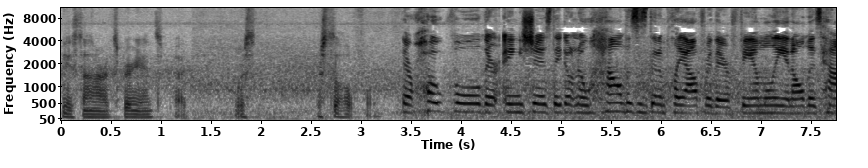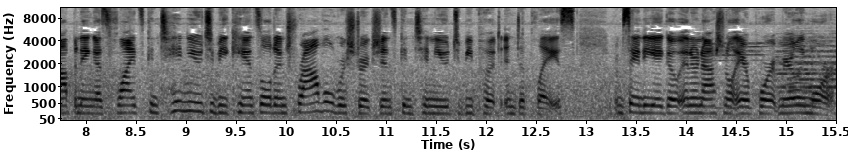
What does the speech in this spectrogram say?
based on our experience, but we're, we're still hopeful. They're hopeful, they're anxious, they don't know how this is going to play out for their family and all this happening as flights continue to be canceled and travel restrictions continue to be put into place. From San Diego International Airport, Marilee Moore,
